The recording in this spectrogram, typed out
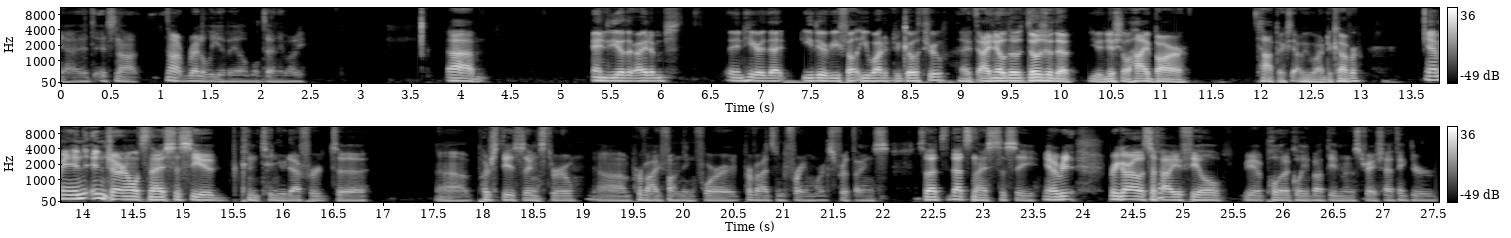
Yeah, it, it's not not readily available to anybody. Um, any of the other items in here that either of you felt you wanted to go through? I, I know those those are the, the initial high bar topics that we wanted to cover. Yeah, I mean, in, in general, it's nice to see a continued effort to uh, push these things through, um, provide funding for it, provide some frameworks for things. So that's that's nice to see. You know, re- regardless of how you feel you know, politically about the administration, I think they're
